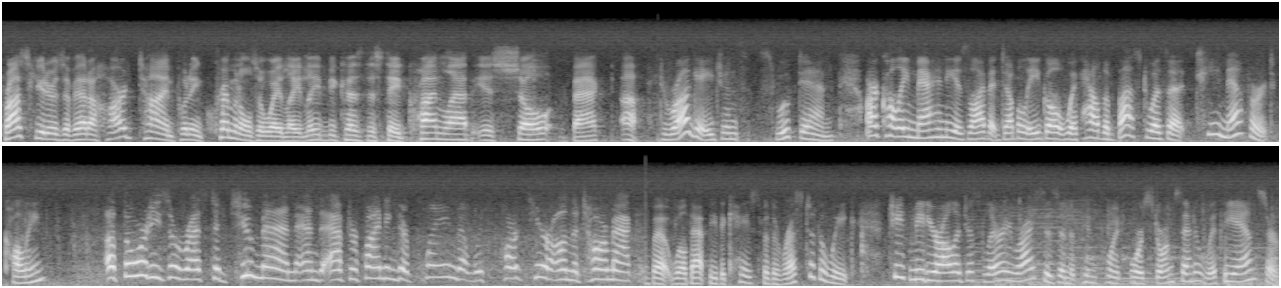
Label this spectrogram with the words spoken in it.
Prosecutors have had a hard time putting criminals away lately because the state crime lab is so backed up. Drug agents swooped in. Our Colleen Mahoney is live at Double Eagle with how the bust was a team effort. Colleen? Authorities arrested two men and after finding their plane that was parked here on the tarmac. But will that be the case for the rest of the week? Chief Meteorologist Larry Rice is in the Pinpoint 4 Storm Center with the answer.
